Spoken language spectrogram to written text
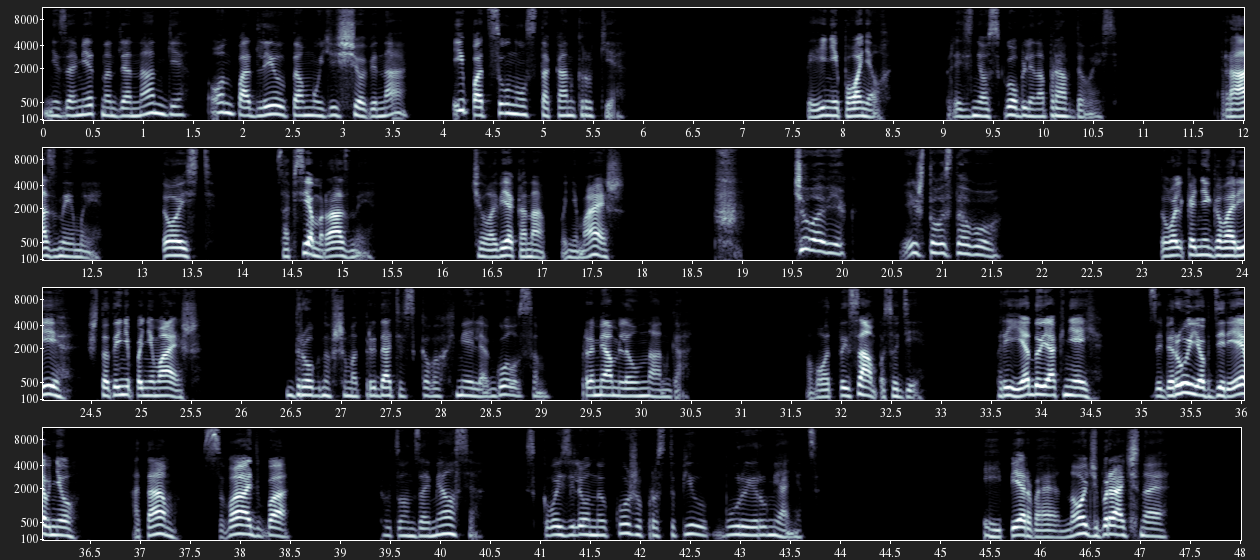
Незаметно для Нанги он подлил тому еще вина и подсунул стакан к руке. «Ты не понял», — произнес гоблин, оправдываясь. «Разные мы. То есть, совсем разные. Человек она, понимаешь?» Пф, «Человек. И что с того?» «Только не говори, что ты не понимаешь!» Дрогнувшим от предательского хмеля голосом промямлил Нанга. «Вот ты сам посуди. Приеду я к ней, заберу ее в деревню, а там свадьба». Тут он замялся, сквозь зеленую кожу проступил бурый румянец. «И первая ночь брачная,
